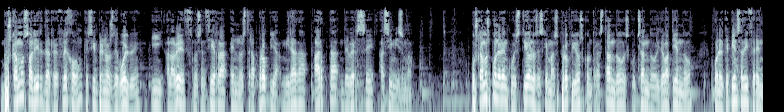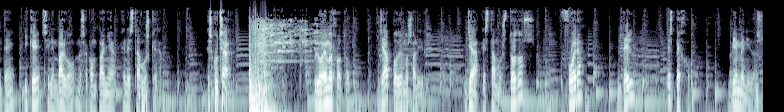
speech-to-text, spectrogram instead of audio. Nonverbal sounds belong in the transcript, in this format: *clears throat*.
Buscamos salir del reflejo que siempre nos devuelve y, a la vez, nos encierra en nuestra propia mirada harta de verse a sí misma. Buscamos poner en cuestión los esquemas propios, contrastando, escuchando y debatiendo con el que piensa diferente y que, sin embargo, nos acompaña en esta búsqueda. Escuchar. Lo hemos roto. Ya podemos salir. Ya estamos todos fuera del Espejo. Bienvenidos.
